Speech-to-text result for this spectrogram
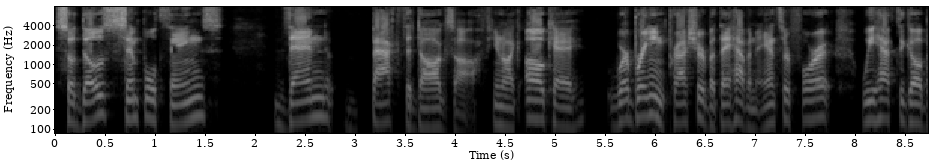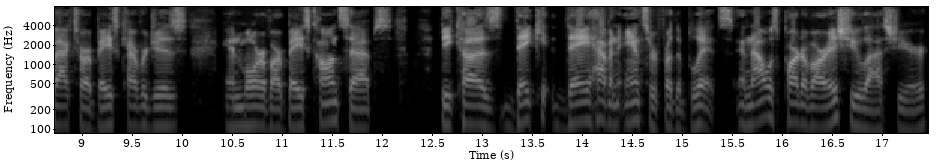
So those simple things then back the dogs off. You know like oh, okay we're bringing pressure but they have an answer for it. We have to go back to our base coverages and more of our base concepts because they they have an answer for the blitz. And that was part of our issue last year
